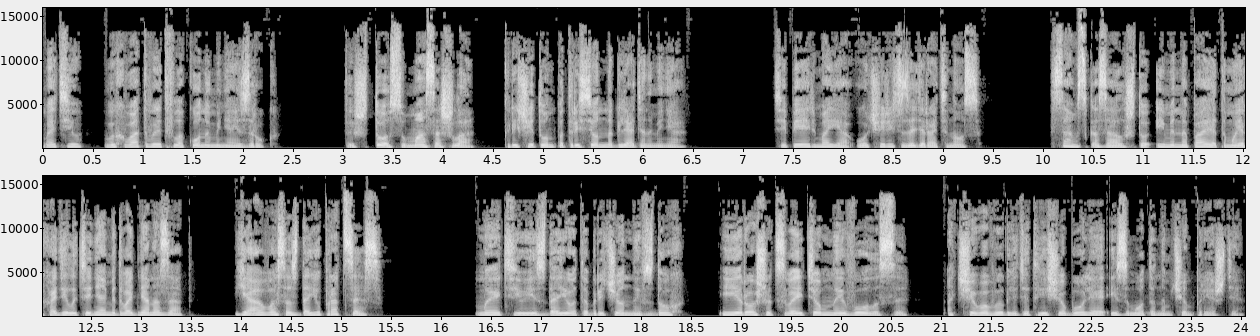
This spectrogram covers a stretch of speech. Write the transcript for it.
Мэтью выхватывает флакон у меня из рук. «Ты что, с ума сошла?» — кричит он, потрясенно глядя на меня. Теперь моя очередь задирать нос. Сам сказал, что именно поэтому я ходила тенями два дня назад. Я воссоздаю процесс. Мэтью издает обреченный вздох и рошит свои темные волосы, отчего выглядит еще более измотанным, чем прежде.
